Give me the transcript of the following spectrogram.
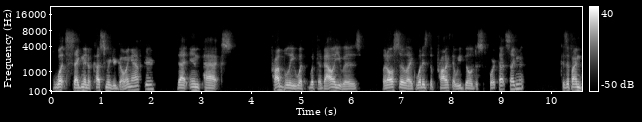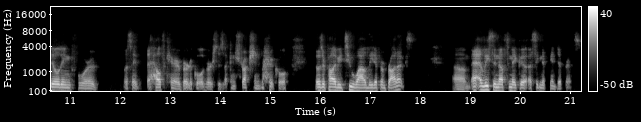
what segment of customer you're going after that impacts probably what what the value is, but also like what is the product that we build to support that segment? Because if I'm building for let's say the healthcare vertical versus a construction vertical, those are probably two wildly different products. Um, at least enough to make a, a significant difference.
